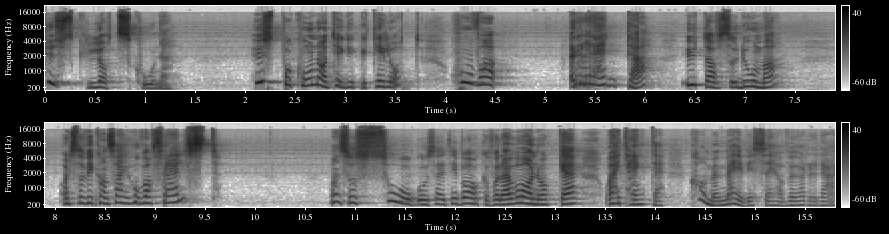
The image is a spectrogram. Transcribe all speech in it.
Husk Lots kone. Husk på kona til, til Lot. Hun var redda ut av Sodoma. Altså Vi kan si hun var frelst. Men så så hun seg tilbake, for det var noe. Og jeg tenkte, hva med meg hvis jeg har vært der?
